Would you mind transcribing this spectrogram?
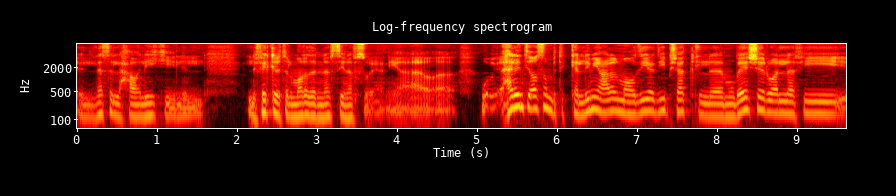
الناس اللي حواليكي لل لفكرة المرض النفسي نفسه يعني آه، هل انت أصلا بتتكلمي على المواضيع دي بشكل مباشر ولا في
